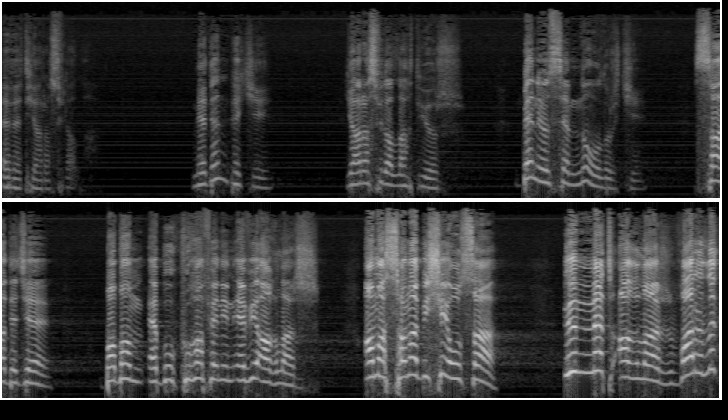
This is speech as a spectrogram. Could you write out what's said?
Evet ya Resulallah. Neden peki? Ya Resulallah diyor. Ben ölsem ne olur ki? Sadece babam Ebu Kuhafe'nin evi ağlar. Ama sana bir şey olsa ümmet ağlar, varlık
